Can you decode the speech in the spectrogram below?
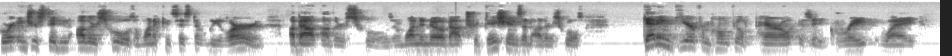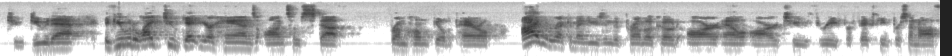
who are interested in other schools and want to consistently learn about other schools and want to know about traditions in other schools. Getting gear from Home Field Apparel is a great way to do that. If you would like to get your hands on some stuff from Home Field Apparel, I would recommend using the promo code RLR23 for 15% off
